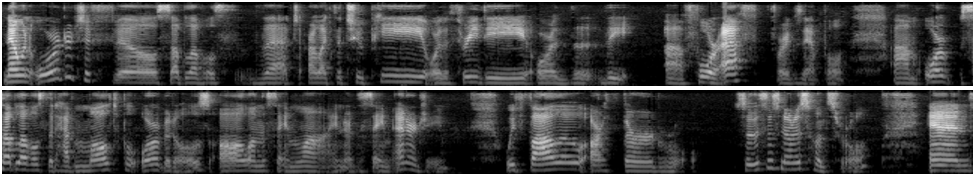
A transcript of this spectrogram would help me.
Now, in order to fill sublevels that are like the 2p or the 3d or the, the uh, 4f, for example, um, or sublevels that have multiple orbitals all on the same line or the same energy, we follow our third rule. So this is known as Hund's rule, and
